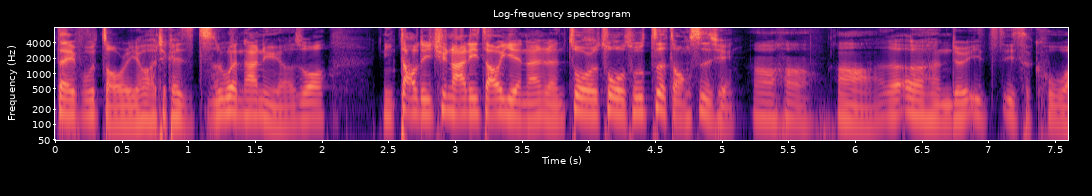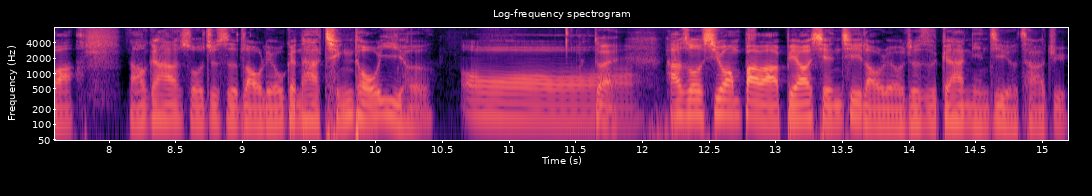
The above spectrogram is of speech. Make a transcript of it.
大夫走了以后，就开始质问他女儿说：“你到底去哪里找野男人，做了做出这种事情？”啊哈，啊，那二恒就一直一直哭啊，然后跟他说，就是老刘跟他情投意合。哦，oh, 对，他说希望爸爸不要嫌弃老刘，就是跟他年纪有差距。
